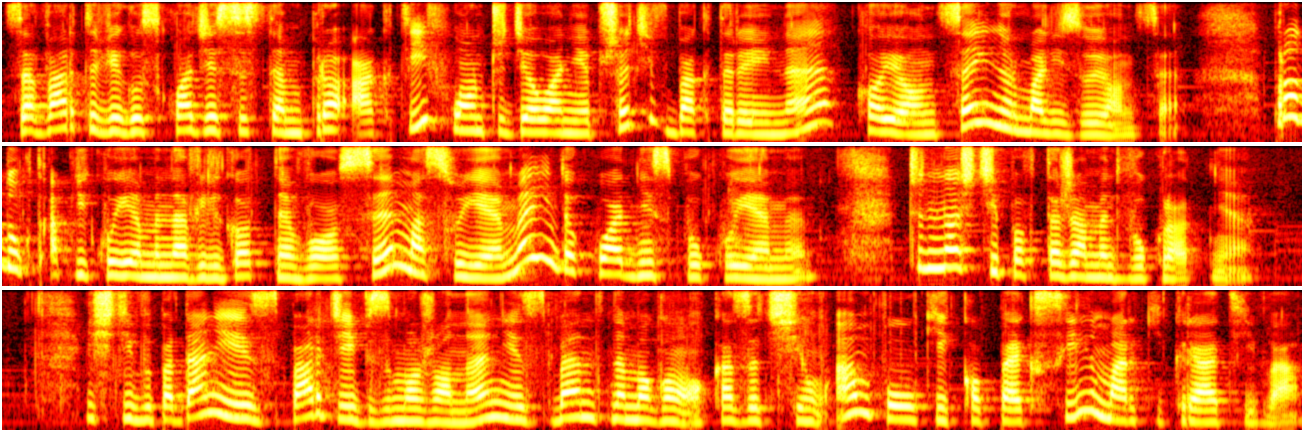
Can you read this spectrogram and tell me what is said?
Zawarty w jego składzie system Proactive łączy działanie przeciwbakteryjne, kojące i normalizujące. Produkt aplikujemy na wilgotne włosy, masujemy i dokładnie spłukujemy. Czynności powtarzamy dwukrotnie. Jeśli wypadanie jest bardziej wzmożone, niezbędne mogą okazać się ampułki Copexil marki Creativa.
